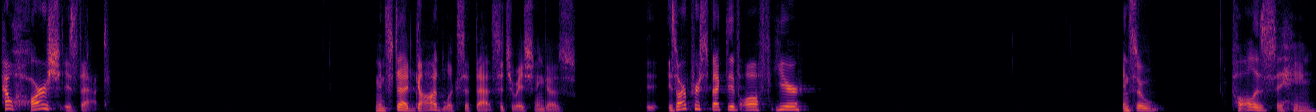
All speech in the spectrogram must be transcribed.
How harsh is that? And instead, God looks at that situation and goes, Is our perspective off here? And so Paul is saying,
